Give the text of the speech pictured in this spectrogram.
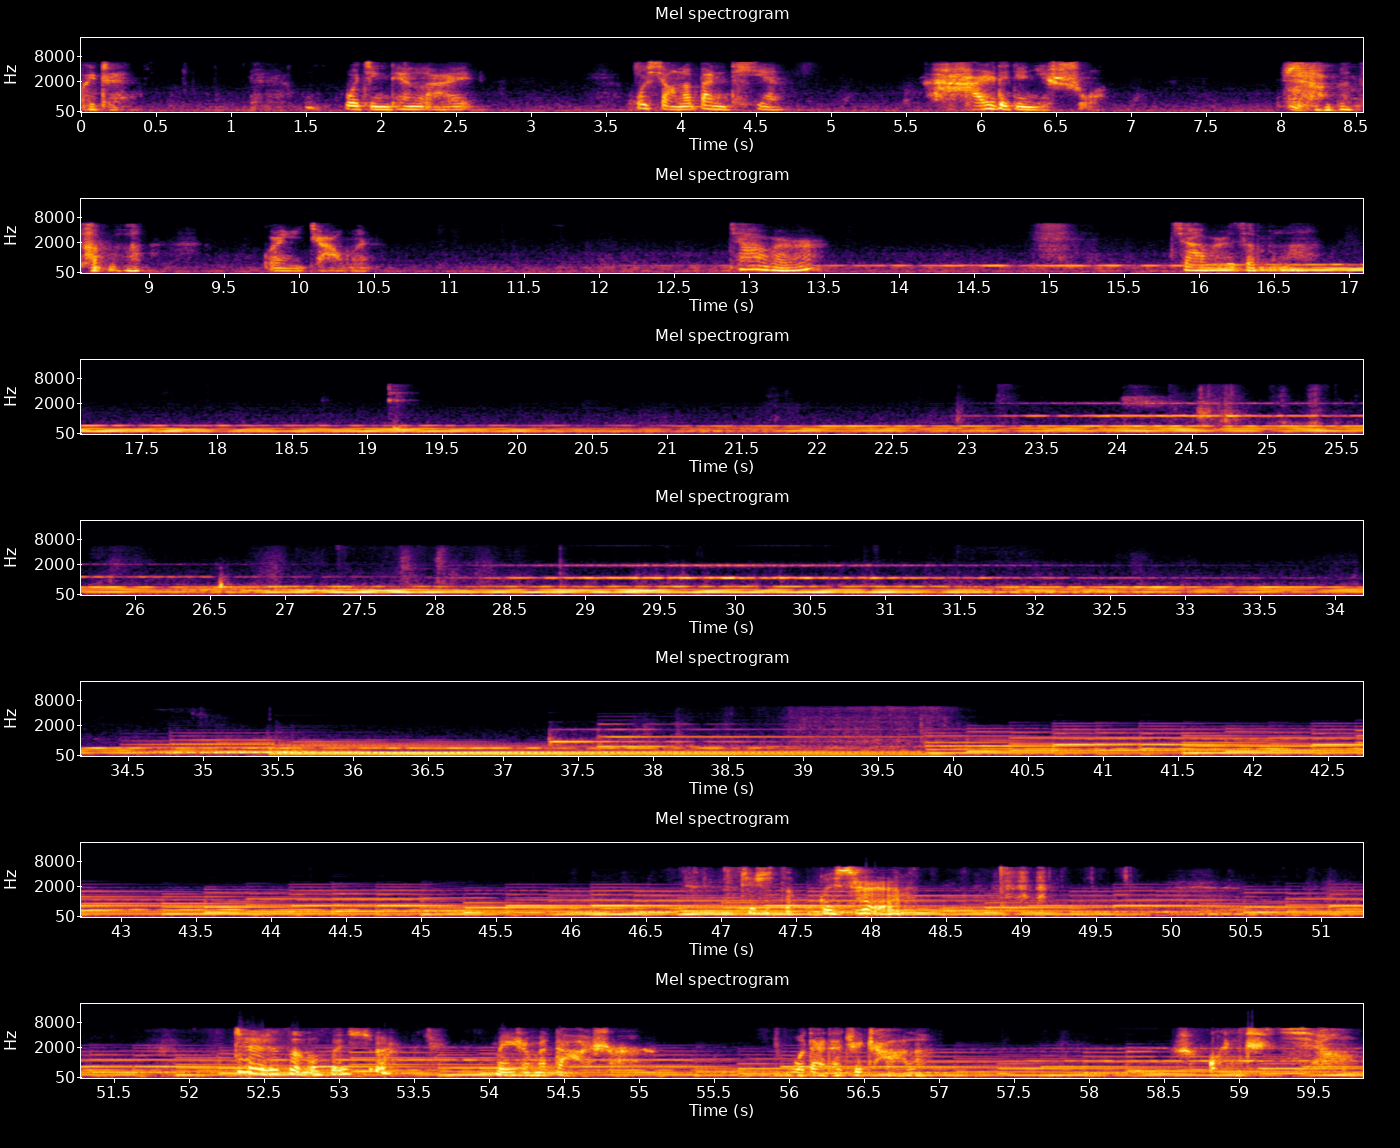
慧珍，我今天来，我想了半天，还是得跟你说。什么？怎么了？关于嘉文。嘉文？嘉文怎么了？这是怎么回事啊？这是怎么回事？没什么大事儿，我带他去查了，是关志强。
